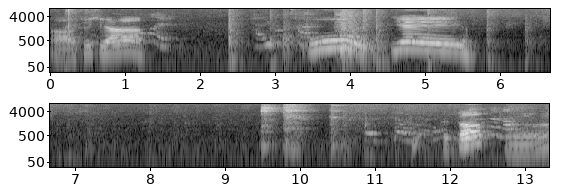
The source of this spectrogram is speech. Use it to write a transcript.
아, 주시야. 오, 예. 됐어? 응.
